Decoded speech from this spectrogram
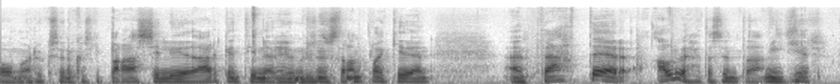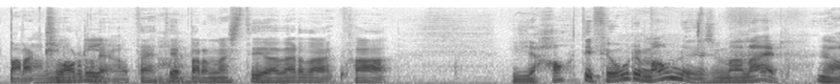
og maður hugsaður um kannski Brasilíu eða Argentínu eða fyrir svona strandblakið en, en þetta er alveg hægt að stunda hér. Bara klárlega og þetta er bara næstu að verða hvað, ég hátt í fjóri mánuði sem maður nær Já,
